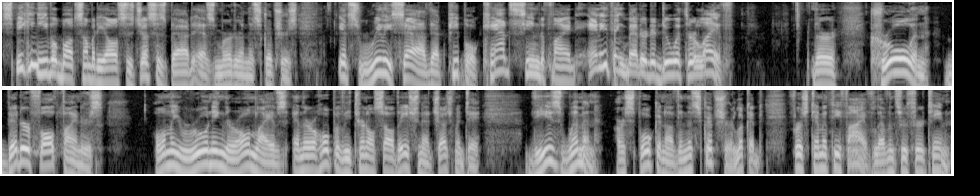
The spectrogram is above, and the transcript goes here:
Speaking evil about somebody else is just as bad as murder in the scriptures. It's really sad that people can't seem to find anything better to do with their life. They're cruel and bitter fault finders, only ruining their own lives and their hope of eternal salvation at Judgment Day. These women are spoken of in the scripture. Look at 1 Timothy 5 11 through 13.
